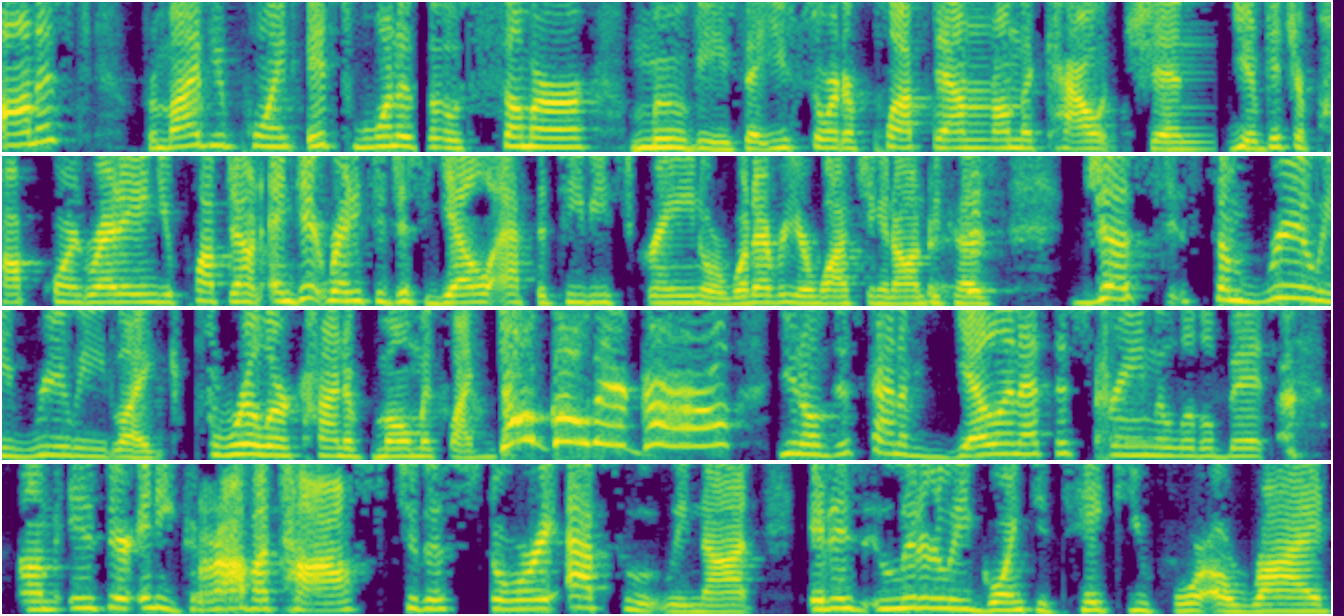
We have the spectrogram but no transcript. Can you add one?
honest, from my viewpoint, it's one of those summer movies that you sort of plop down on the couch and you know, get your popcorn ready and you plop down and get ready to just yell at the TV screen or whatever you're watching it on because just some really, really like thriller kind of moments like, don't go girl, you know, just kind of yelling at the screen a little bit. Um, is there any gravitas to this story? Absolutely not. It is literally going to take you for a ride,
